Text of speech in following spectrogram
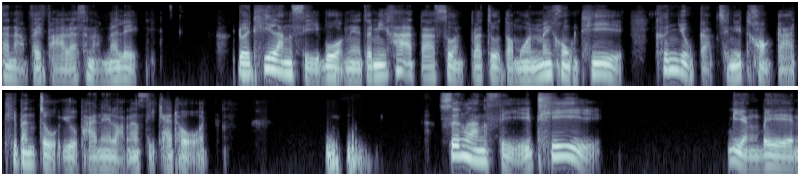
สนามไฟฟ้าและสนามแม่เหล็ก โดยที่รังสีบวกเนี่ยจะมีค่าอัตราส่วนประจุต่อมวลไม่คงที่ขึ้นอยู่กับชนิดของก๊าซที่บรรจุอยู่ภายในหลอดรังสีแคโทดซึ่งรังสีที่เบี่ยงเบน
